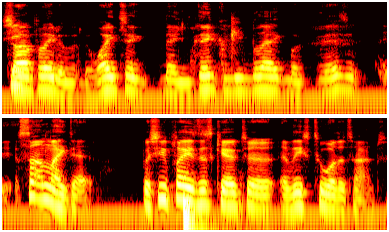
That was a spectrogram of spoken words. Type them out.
she- She try to play the, the white chick that you think could be black, but isn't. something like that. But she plays this character at least two other times.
